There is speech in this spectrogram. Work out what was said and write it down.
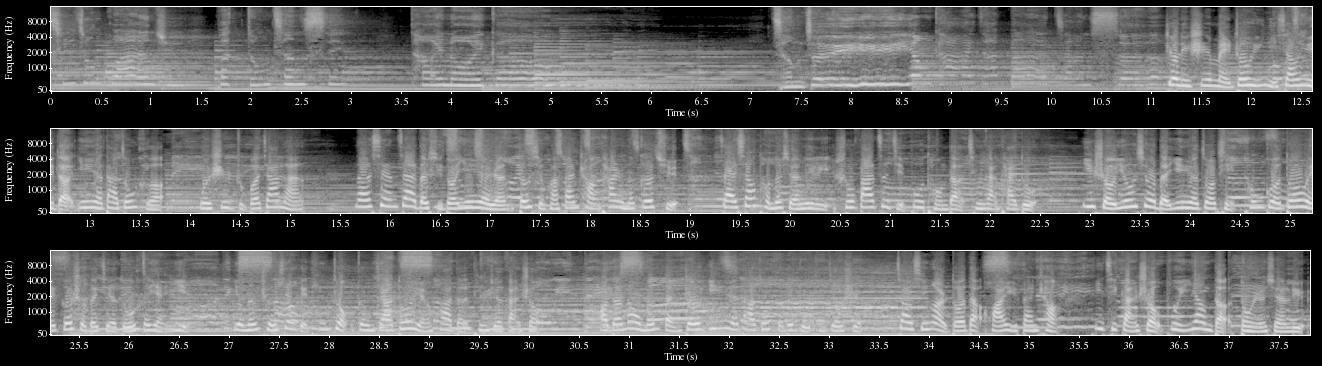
始终关注，不懂珍惜，太内疚。沉醉于音阶，他不赞赏。这里是每周与你相遇的音乐大综合，我是主播佳楠。那现在的许多音乐人都喜欢翻唱他人的歌曲，在相同的旋律里抒发自己不同的情感态度。一首优秀的音乐作品，通过多位歌手的解读和演绎，也能呈现给听众更加多元化的听觉感受。好的，那我们本周音乐大综合的主题就是叫醒耳朵的华语翻唱，一起感受不一样的动人旋律。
